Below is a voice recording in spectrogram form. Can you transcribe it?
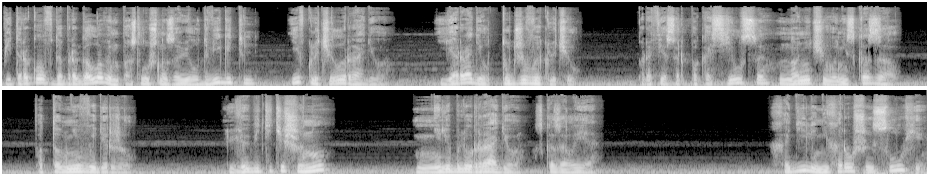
Петраков Доброголовин послушно завел двигатель и включил радио. Я радио тут же выключил. Профессор покосился, но ничего не сказал. Потом не выдержал. «Любите тишину?» «Не люблю радио», — сказал я. Ходили нехорошие слухи,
